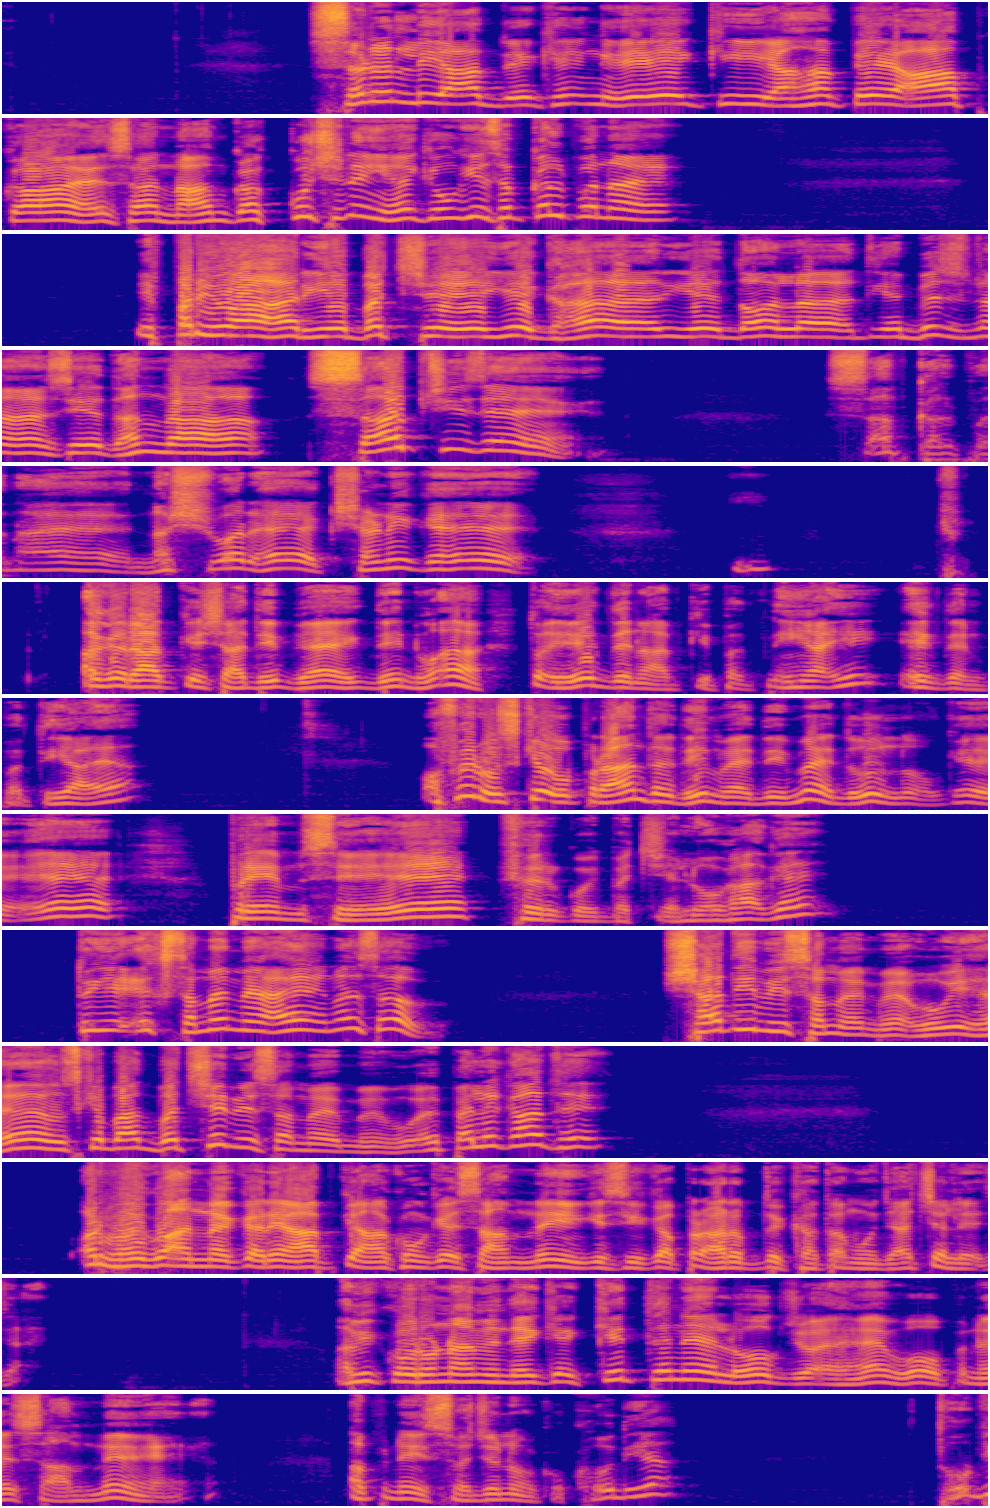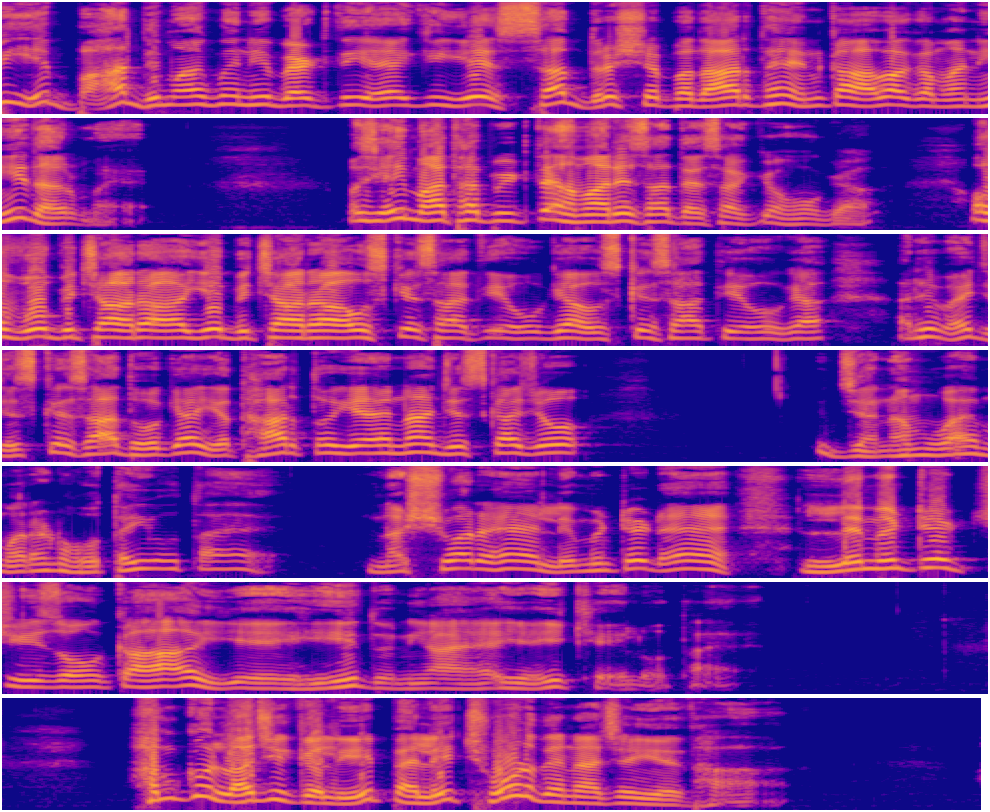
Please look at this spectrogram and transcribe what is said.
सडनली आप देखेंगे कि यहाँ पे आपका ऐसा नाम का कुछ नहीं है, क्योंकि ये सब कल्पना है। ये परिवार, ये बच्चे, ये घर, ये दौलत, ये बिज़नेस ये धंधा, सब चीज़ें सब कल्पना है, नश्वर है, क्षणिक है। अगर आपकी शादी ब्याह एक दिन हुआ तो एक दिन आपकी पत्नी आई, एक दिन पति आया। और फिर उसके उपरांत धीमे धीमे दोनों के प्रेम से फिर कोई बच्चे लोग आ गए। तो ये एक समय में आए हैं ना सब। शादी भी समय में हुई है, उसके बाद बच्चे भी समय में हुए। पहले कहाँ थे? और भगवान न करें, आपके आँखों के सामने ही किसी का प्रारब्ध खत्म हो जाए, चले जाए। अभी कोरोना में देखिए, कितने लोग जो है, वो अपने सामने अपने स्वजनों को खो दिया। तो भी ये बात दिमाग में नहीं बैठती है कि ये सब दृश्य पदार्थ हैं, इनका आवागमन ही धर्म है। बस यही माथा पीटते हमारे साथ ऐसा क्यों हो गया? और वो बेचारा, ये बेचारा, उसके साथ ये हो गया, उसके साथ ये हो गया। अरे भाई, जिसके साथ हो गया, यथार्थ तो यह है ना, जिसका जो जन्म हुआ है, मरण होता ही होता है। नश्वर है लिमिटेड है। लिमिटेड चीज़ों का ये ही दुनिया है, यही खेल होता है। हमको लॉजिकली पहले छोड़ देना चाहिए था।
